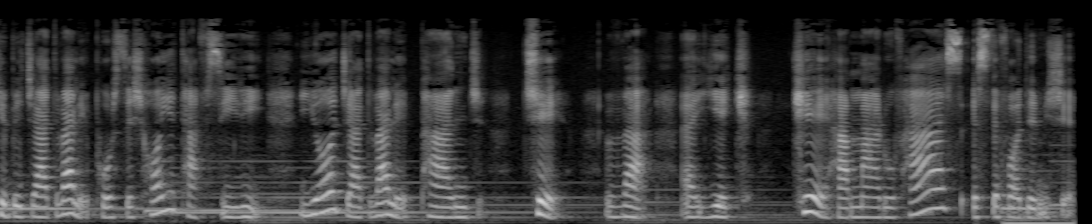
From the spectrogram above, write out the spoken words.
که به جدول پرسش های تفسیری یا جدول پنج چ و یک ک هم معروف هست استفاده میشه.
